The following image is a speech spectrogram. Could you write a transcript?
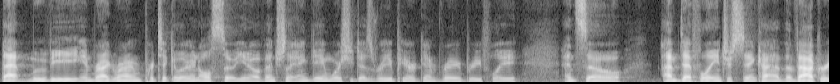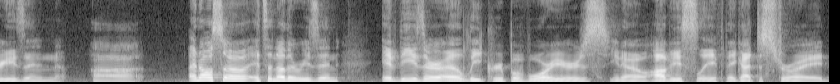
that movie in Ragnarok in particular, and also you know eventually Endgame where she does reappear again very briefly, and so I'm definitely interested in kind of the Valkyries and uh, and also it's another reason if these are an elite group of warriors, you know, obviously if they got destroyed,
